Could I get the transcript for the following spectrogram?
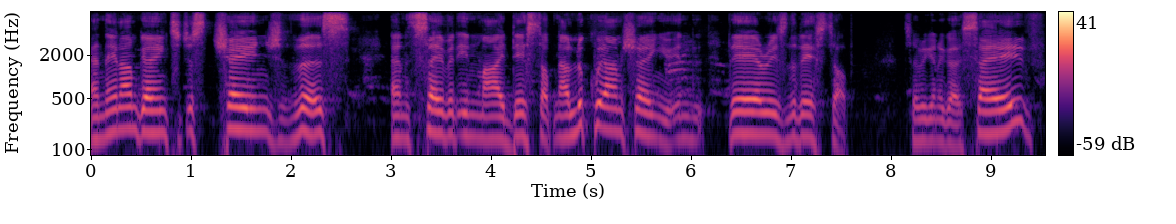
And then I'm going to just change this and save it in my desktop. Now look where I'm showing you. In the, there is the desktop. So we're going to go save.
